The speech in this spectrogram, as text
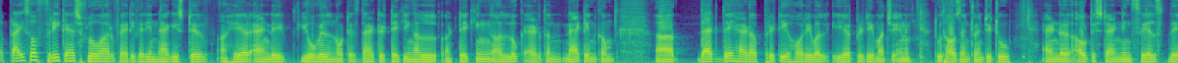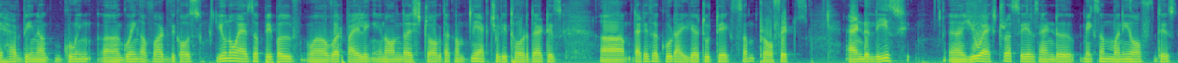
the price of free cash flow are very very negative uh, here and uh, you will notice that uh, taking a uh, taking a look at the net income uh, that they had a pretty horrible year pretty much in 2022 and uh, outstanding sales they have been going going upward because you know as the people were piling in on the stock the company actually thought that is that is a good idea to take some profits and lease uh, you extra sales and uh, make some money off this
